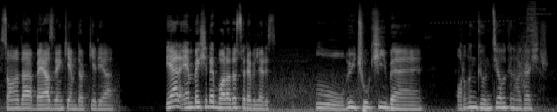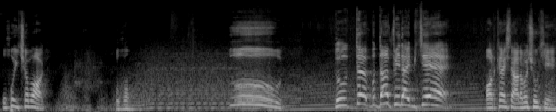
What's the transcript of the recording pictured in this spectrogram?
Sonra da beyaz renk M4 geliyor. Diğer M5'i de bu arada sürebiliriz. Oo, bir çok iyi be. Arabanın görüntüye bakın arkadaşlar. Oho içe bak. Oho. Oo. Tuttu bu daha fena bir şey. Arkadaşlar araba çok iyi.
